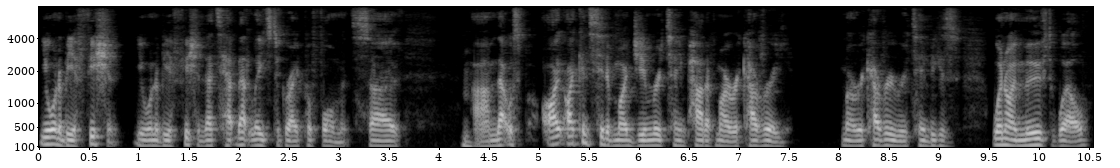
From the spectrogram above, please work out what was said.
you want to be efficient. You want to be efficient. That's how that leads to great performance. So Mm. Um, that was I, I considered my gym routine part of my recovery, my recovery routine because when I moved well,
